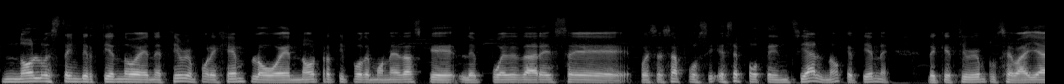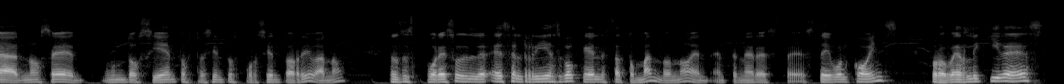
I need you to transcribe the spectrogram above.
no lo está invirtiendo en Ethereum, por ejemplo, o en otro tipo de monedas que le puede dar ese, pues esa ese potencial, ¿no? Que tiene de que Ethereum pues, se vaya, no sé, un 200, 300% arriba, ¿no? Entonces, por eso es el riesgo que él está tomando, ¿no? En, en tener este, stable coins, proveer liquidez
